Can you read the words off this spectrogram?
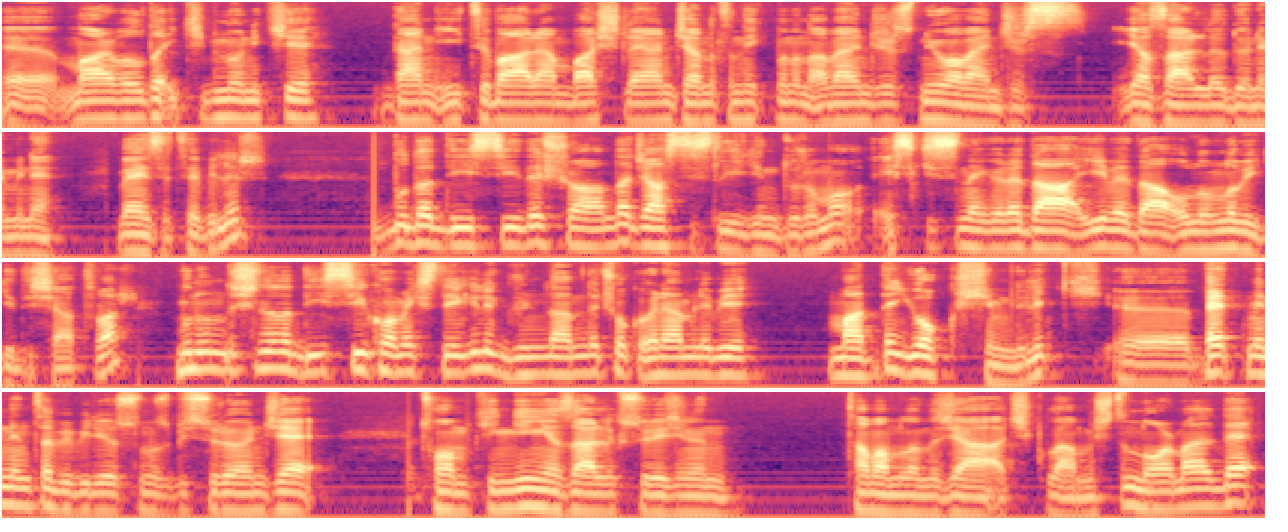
Ee, Marvel'da 2012'den itibaren başlayan Jonathan Hickman'ın Avengers, New Avengers yazarlığı dönemine benzetebilir. Bu da DC'de şu anda Justice League'in durumu. Eskisine göre daha iyi ve daha olumlu bir gidişat var. Bunun dışında da DC Comics ile ilgili gündemde çok önemli bir madde yok şimdilik. Ee, Batman'in tabi biliyorsunuz bir süre önce Tom King'in yazarlık sürecinin tamamlanacağı açıklanmıştı. Normalde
